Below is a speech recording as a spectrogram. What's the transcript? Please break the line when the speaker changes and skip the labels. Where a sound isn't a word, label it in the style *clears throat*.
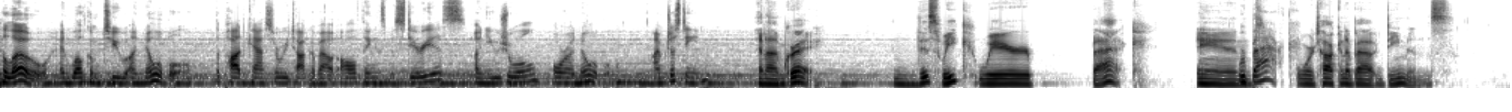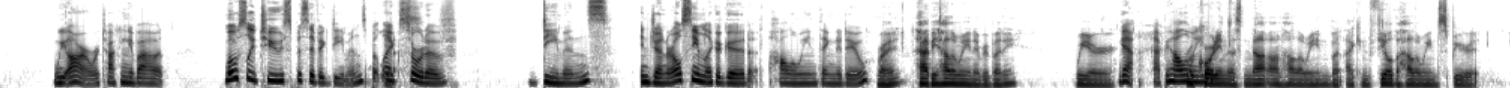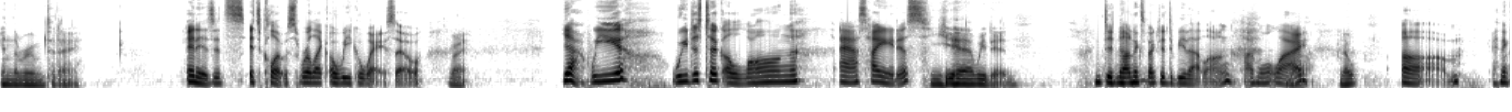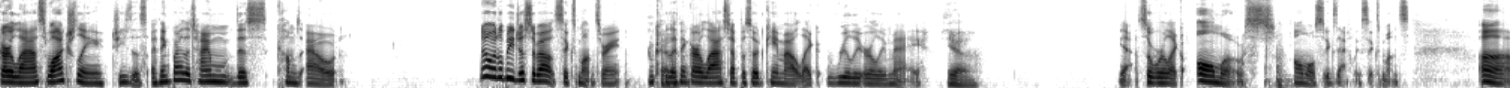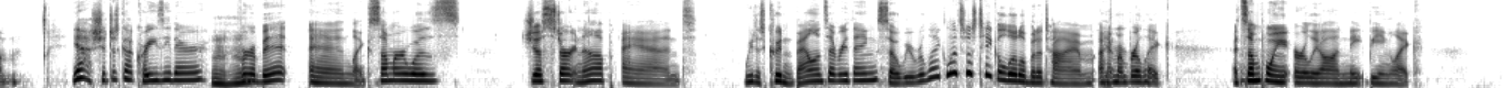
Hello, and welcome to Unknowable, the podcast where we talk about all things mysterious, unusual, or unknowable. I'm Justine.
And I'm Gray. This week we're back. And
We're back.
We're talking about demons.
We are. We're talking about mostly two specific demons, but like
Yes.
sort of demons in general. Seem like a good Halloween thing to do.
Right? Happy Halloween, everybody. We are
Yeah. Happy Halloween.
recording this not on Halloween, but I can feel the Halloween spirit in the room today.
It is. It's it's close. We're like a week away. So
Right.
yeah, we we just took a long ass hiatus.
Yeah, we did.
Did not expect it to be that long. I won't lie.
No. Nope.
Um, I think our last, well, actually, Jesus, I think by the time this comes out, no, it'll be just about six months, right?
Okay.
Because I think our last episode came out like really early May.
Yeah.
Yeah, so we're like almost, almost exactly six months. Um, yeah, shit just got crazy there for a bit, and like summer was just starting up, and we just couldn't balance everything. So we were like, let's just take a little bit of time. I remember like at some point early on, Nate being like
